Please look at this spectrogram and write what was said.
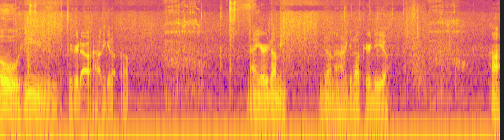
Oh, he figured out how to get up. Oh. Now you're a dummy. You don't know how to get up here, do you? Huh.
